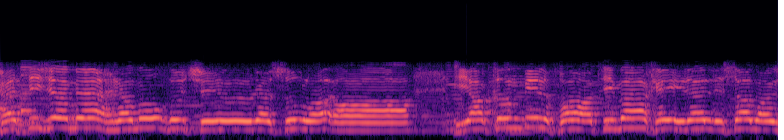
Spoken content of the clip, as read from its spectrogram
Hatice mehrem oldu ki Resulullah Yakın bil Fatime Hayrel Lisa'dan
